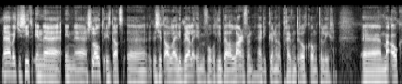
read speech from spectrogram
Nou, wat je ziet in, uh, in uh, sloot is dat er zitten allerlei libellen in bijvoorbeeld. Libellenlarven, ja, die kunnen op een gegeven moment droog komen te liggen. Maar ook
